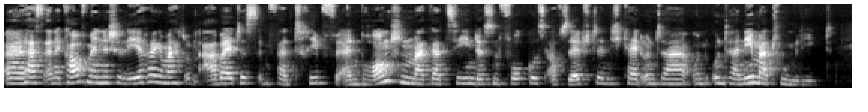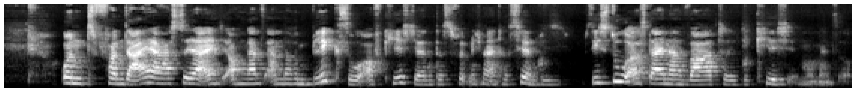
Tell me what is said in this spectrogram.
Äh, hast eine kaufmännische Lehre gemacht und arbeitest im Vertrieb für ein Branchenmagazin, dessen Fokus auf Selbstständigkeit und Unternehmertum liegt. Und von daher hast du ja eigentlich auch einen ganz anderen Blick so auf Kirche. Und das würde mich mal interessieren. Wie siehst du aus deiner Warte die Kirche im Moment so?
